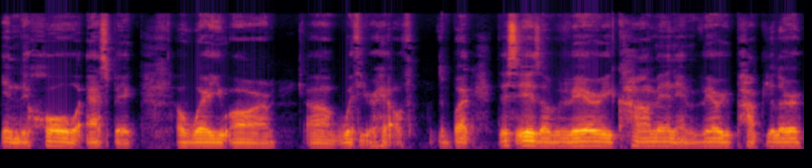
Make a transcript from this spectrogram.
in the whole aspect of where you are um, with your health. But this is a very common and very popular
